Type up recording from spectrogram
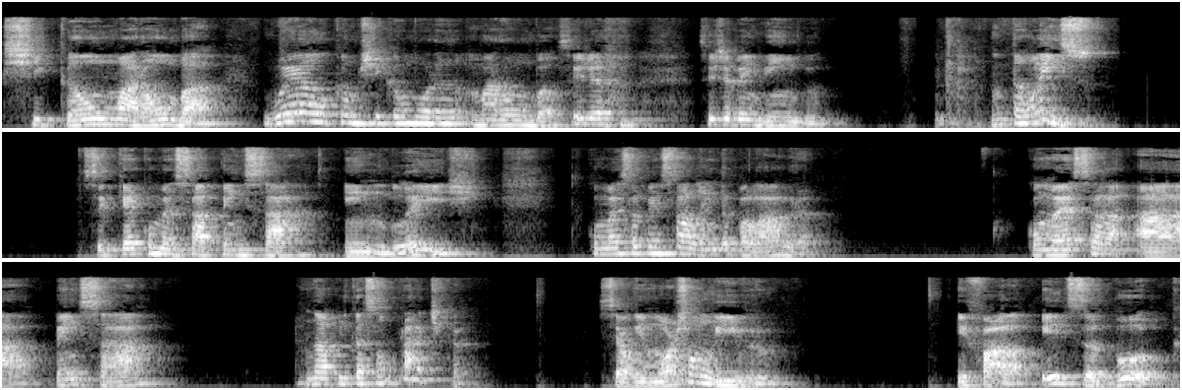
Chicão Maromba. Welcome, Chicão Maromba. Seja, seja bem-vindo. Então é isso. Você quer começar a pensar em inglês? Começa a pensar além da palavra. Começa a pensar na aplicação prática. Se alguém mostra um livro e fala It's a book.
